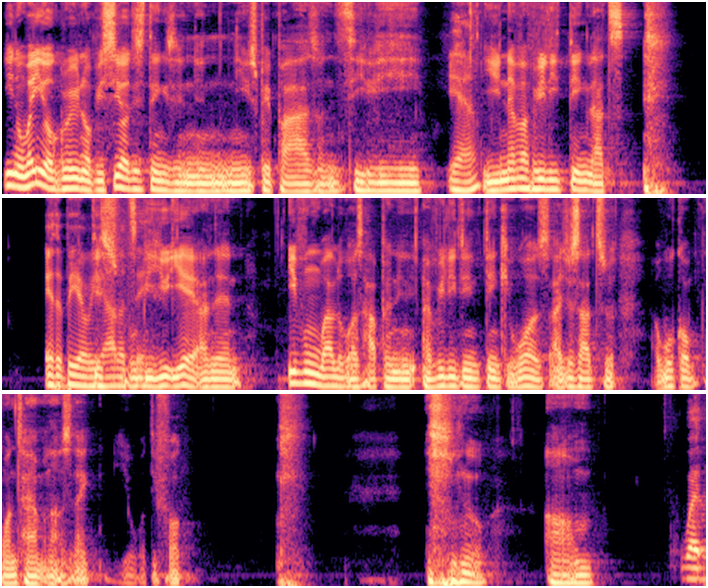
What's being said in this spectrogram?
you know when you're growing up you see all these things in, in newspapers on tv Yeah. you never really think that It'll be a this will reality. be you yeah and then even while it was happening i really didn't think it was i just had to i woke up one time and i was like yo what the fuck you know um well,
